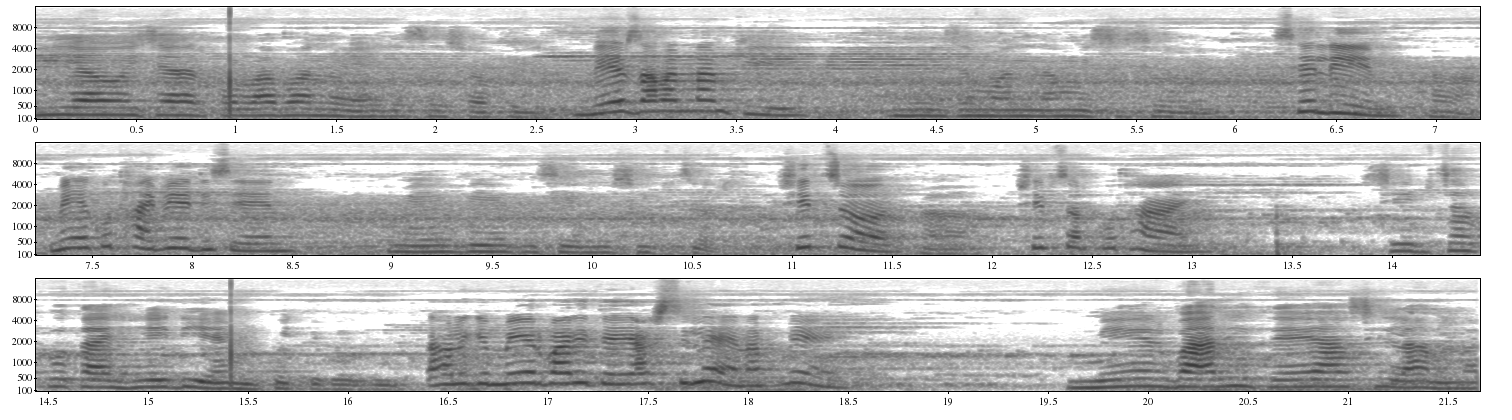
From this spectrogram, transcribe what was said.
বিয়া হয়েছে আর পোলাবান হয়ে গেছে সবই। মেয়ের জামার নাম কি? মেয়ে জামার নাম হয়েছে সেলিম। সেলিম? হ্যাঁ। মেয়ে কোথায় বিয়ে দিছেন? মেয়ে বিয়ে দিছে শিবচর। শিবচর? হ্যাঁ। শিবচর কোথায়? শিবচর কোথায় হে দিয়ে আমি কইতে পারব তাহলে কি মেয়ের বাড়িতে আসছিলেন আপনি? মেয়ের বাড়িতে আসিলাম না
